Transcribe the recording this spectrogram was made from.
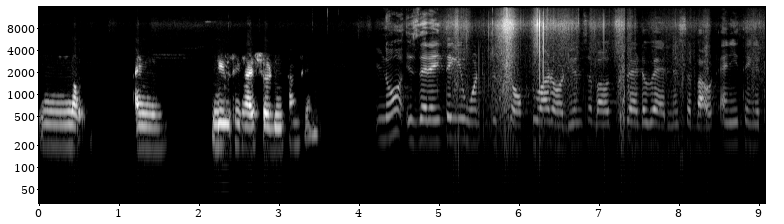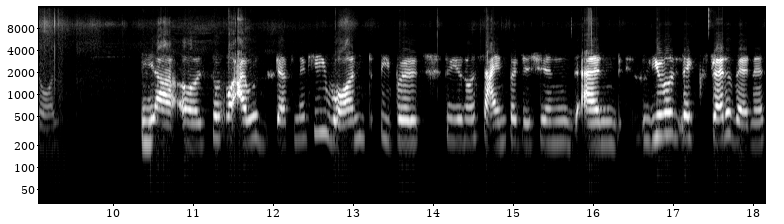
no. I mean, do you think I should do something? No? Is there anything you wanted to talk to our audience about, spread awareness about, anything at all? Yeah, uh, so I would definitely want people to, you know, sign petitions and, you know, like spread awareness.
